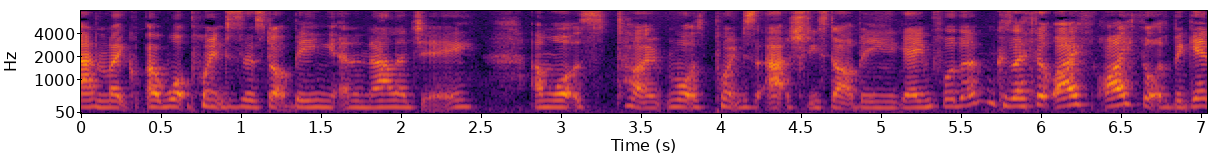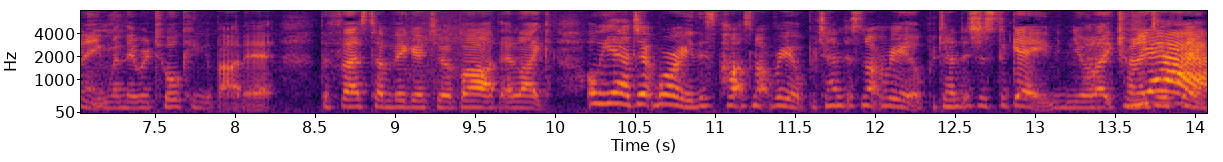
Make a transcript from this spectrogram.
and like at what point does it stop being an analogy, and what's time, what point does it actually start being a game for them? Because I thought I I thought at the beginning when they were talking about it, the first time they go to a bar, they're like, oh yeah, don't worry, this part's not real. Pretend it's not real. Pretend it's just a game, and you're like trying to do a thing.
